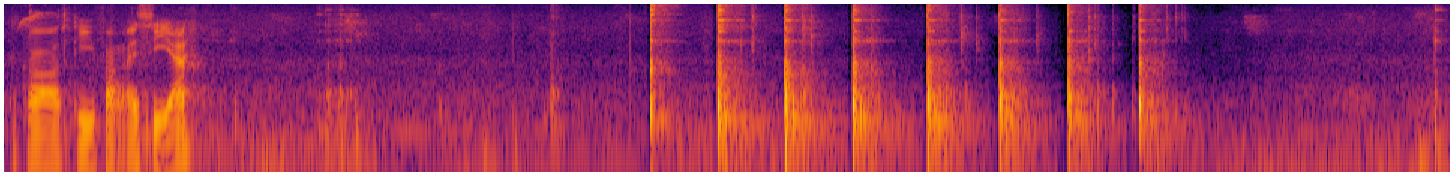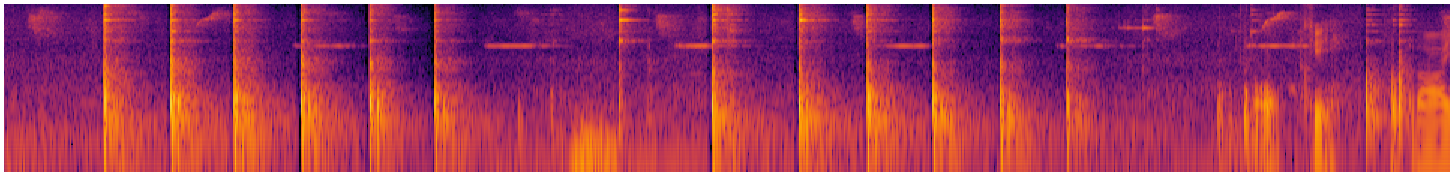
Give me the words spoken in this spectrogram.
แล้วก็ตีฝั่งไอเสียโอเคเรียบร้อย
